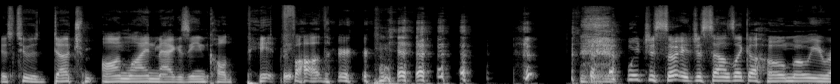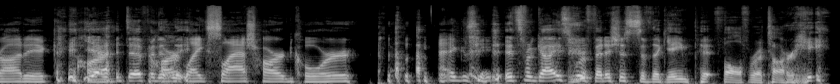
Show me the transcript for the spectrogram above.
was to a Dutch online magazine called Pit Father, which is so. It just sounds like a homoerotic, yeah, definitely. hard like slash hardcore magazine. it's for guys who are fetishists of the game Pitfall for Atari.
